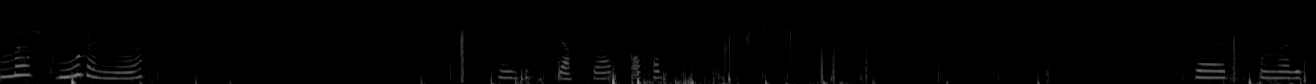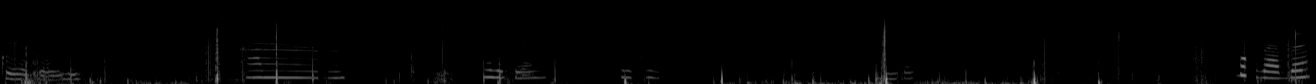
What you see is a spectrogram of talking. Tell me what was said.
Ondan sonra ne? Müzik yapacağız. Hop hop. Ve bunları koyalım. Tam nereye koyalım? Şuraya koyalım. Tamamdır. Kadardı.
